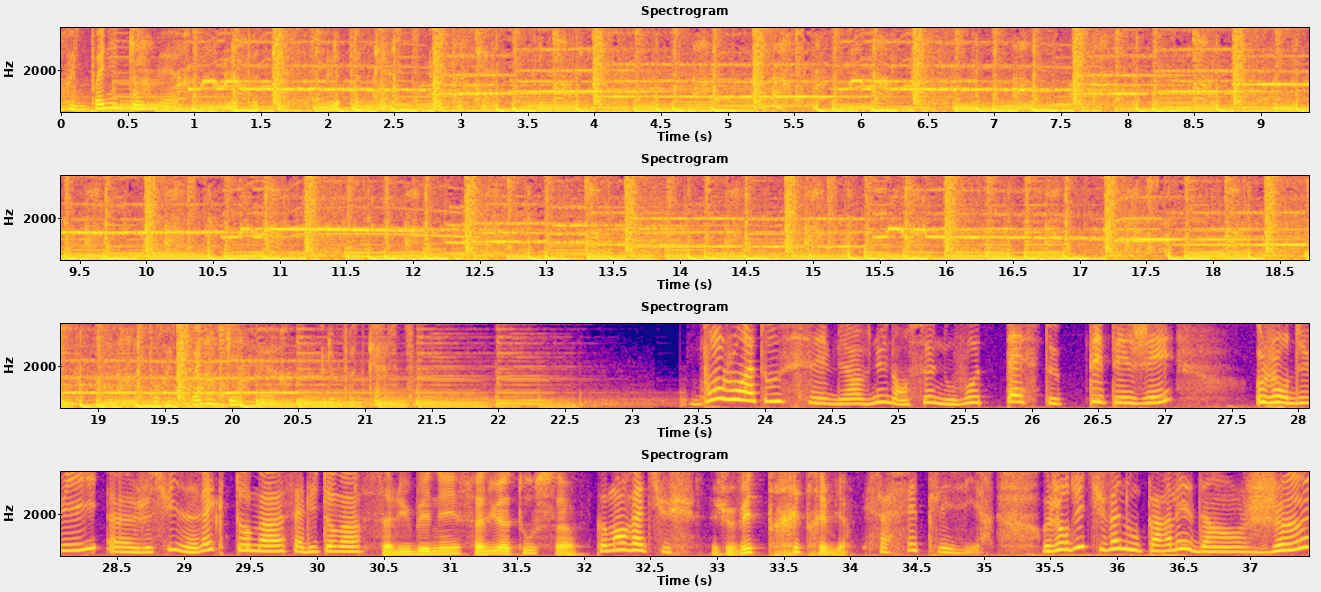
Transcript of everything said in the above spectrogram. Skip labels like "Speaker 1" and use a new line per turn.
Pour une poignée de gamers, le podcast, le podcast, le podcast. Pour une poignée de gamers, le podcast.
Bonjour à tous et bienvenue dans ce nouveau test PPG. Aujourd'hui, euh, je suis avec Thomas. Salut Thomas.
Salut Béné, salut à tous.
Comment vas-tu?
Je vais très très bien.
Ça fait plaisir. Aujourd'hui, tu vas nous parler d'un jeu.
